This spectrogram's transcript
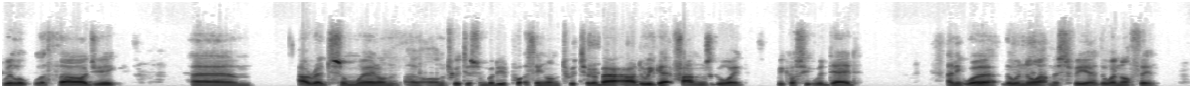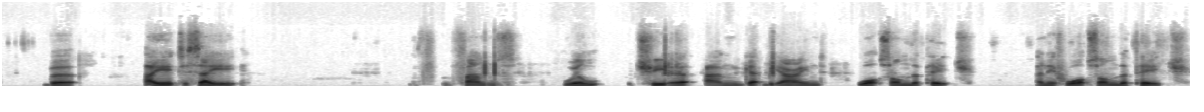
We look lethargic. Um, I read somewhere on on Twitter somebody put a thing on Twitter about how do we get fans going because it were dead, and it were. There were no atmosphere. There were nothing. But I hate to say it, fans will cheer and get behind what's on the pitch. And if what's on the pitch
